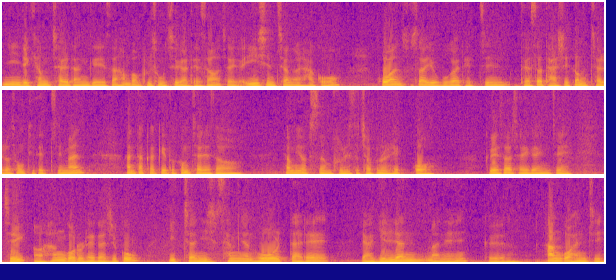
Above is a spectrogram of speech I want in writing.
이 이제 경찰 단계에서 한번 불송치가 돼서 저희가 이의신청을 하고 보안 수사 요구가 됐지, 돼서 다시 검찰로 송치됐지만 안타깝게도 검찰에서 혐의 없음 불기소 처분을 했고 그래서 저희가 이제 제, 어, 항고를 해가지고 2023년 5월 달에 약 1년 만에 그 항고한 지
